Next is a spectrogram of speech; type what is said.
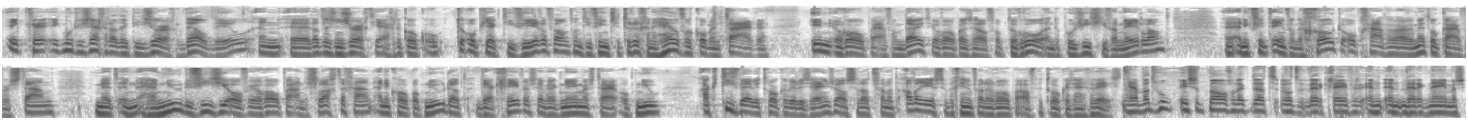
Ik, uh, ik, moet u zeggen dat ik die zorg wel deel. En dat is een zorg die eigenlijk ook te objectiveren valt. Want die vind je terug in heel veel commentaren in Europa en van buiten Europa zelfs... op de rol en de positie van Nederland. En ik vind een van de grote opgaven waar we met elkaar voor staan... met een hernieuwde visie over Europa aan de slag te gaan. En ik hoop opnieuw dat werkgevers en werknemers daar opnieuw actief bij betrokken willen zijn... zoals ze dat van het allereerste begin van Europa af betrokken zijn geweest. Ja, want hoe is het mogelijk dat wat werkgevers en, en werknemers...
